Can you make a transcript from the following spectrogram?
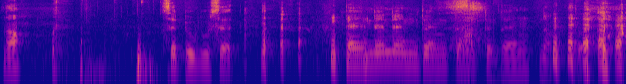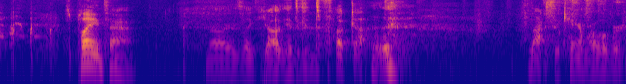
No. Sit, boo boo, sit. dun, dun, dun, dun, dun, dun, dun. No, It's playing time. no, he's like, y'all need to get the fuck out. knocks the camera over.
